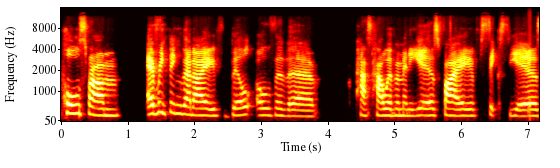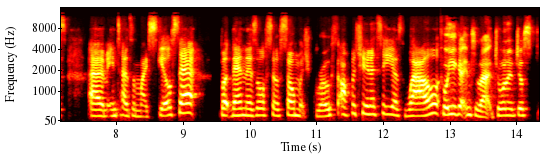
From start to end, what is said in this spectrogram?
pulls from everything that I've built over the past however many years five, six years um, in terms of my skill set but then there's also so much growth opportunity as well. Before you get into that, do you want to just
